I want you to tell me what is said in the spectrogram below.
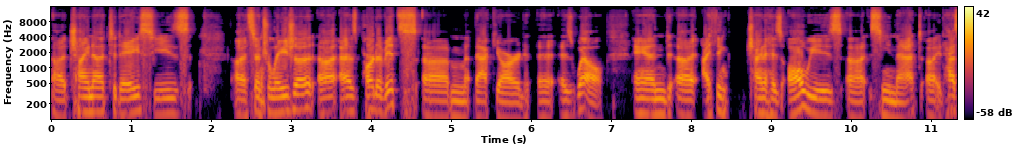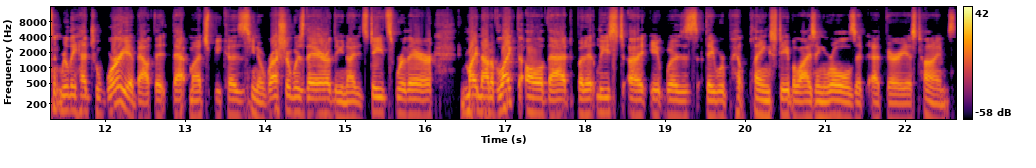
uh, China today sees Central Asia as part of its um, backyard as well, and I think China has always uh, seen that. Uh, it hasn't really had to worry about that that much because you know Russia was there, the United States were there. It might not have liked all of that, but at least uh, it was they were p- playing stabilizing roles at, at various times.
